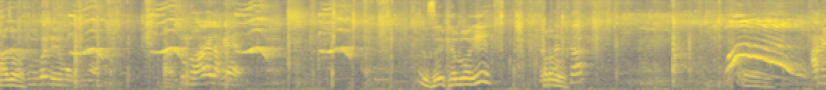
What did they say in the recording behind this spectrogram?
আজব হয় ফেলব এই ফাটাবো। আমি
